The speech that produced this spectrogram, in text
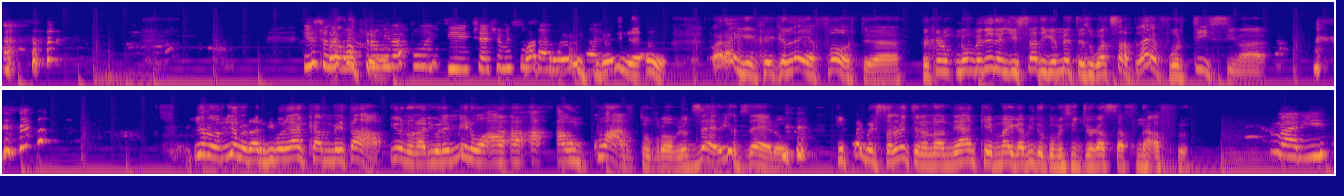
Io sono a Però 4.000 punti, cioè ci ho messo un sacco. oh, guardate che, che- che lei è forte, eh. Perché non, non vedete gli stati che mette su WhatsApp? Lei è fortissima, eh. Io non, io non arrivo neanche a metà, io non arrivo nemmeno a, a- a- un quarto proprio, zero, io zero. Che poi personalmente non ho neanche mai capito come si giocasse a FNAF. Marip.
